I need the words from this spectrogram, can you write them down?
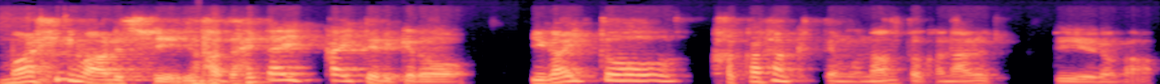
周りにもあるし、まあ大体書いてるけど、意外と書かなくてもなんとかなるっていうのが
